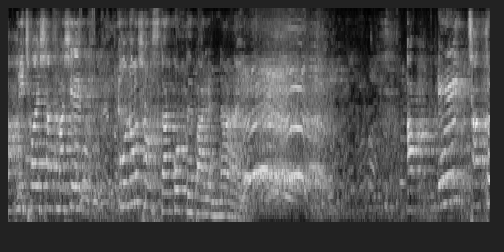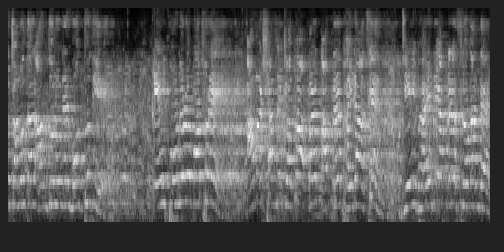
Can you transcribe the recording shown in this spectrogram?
আপনি ছয়, সাত মাসে কোনো সংস্কার করতে পারেন নাই। এই ছাত্র জনতার আন্দোলনের মধ্য দিয়ে এই পনেরো বছরে আমার সামনে যত আপনারা আপনারা ভাইরা আছেন, যেই ভাইরে আপনারা স্লোগান দেন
